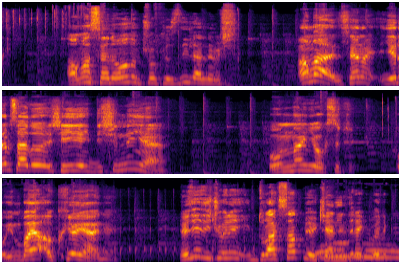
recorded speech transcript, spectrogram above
Ama sen oğlum çok hızlı ilerlemiş. Ama sen yarım saat o şeyi düşündün ya. Ondan yoksa oyun bayağı akıyor yani. Evet evet hiç öyle duraksatmıyor kendini direkt böyle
